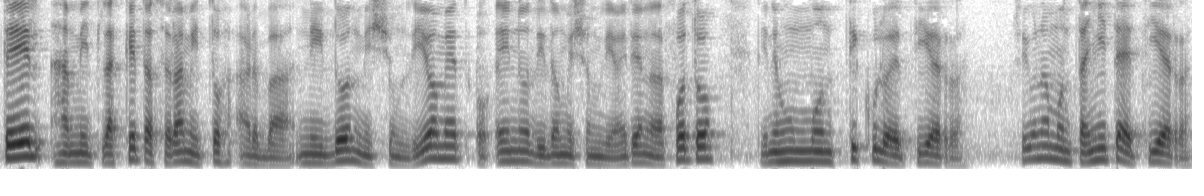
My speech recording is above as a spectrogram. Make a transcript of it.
Tel hamitlaketa será mitos arba, nidon mishum diomet o eno didon mishum diomet. Tienen la foto, tienes un montículo de tierra, ¿sí? una montañita de tierra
